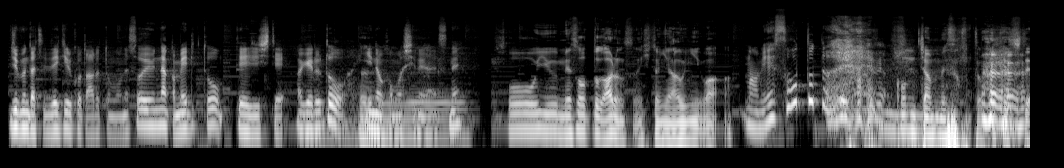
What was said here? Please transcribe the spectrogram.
自分たちでできることあると思うんでそういうなんかメリットを提示してあげるといいのかもしれないですね。そういうメソッドがあるんですね、人に会うには。まあメソッドってことじゃないですよこんちゃんメソッドとして。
